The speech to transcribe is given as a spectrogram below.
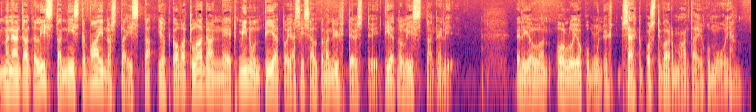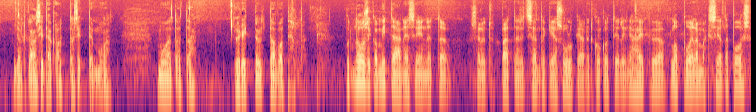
Mä näen täältä listan niistä mainostajista, jotka ovat ladanneet minun tietoja sisältävän yhteystietolistan, eli, eli jolla on ollut joku mun sähköposti varmaan tai joku muu, ja, jotka on sitä kautta sitten mua, mua tota, yrittänyt tavoitella. Mutta nousiko mitään esiin, että sä nyt päättäisit sen takia sulkea nyt koko tilin ja häipyä loppuelämäksi sieltä pois?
